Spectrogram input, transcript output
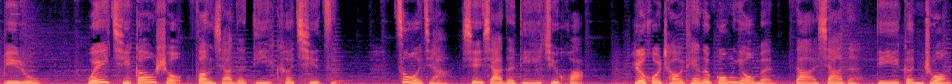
比如，围棋高手放下的第一颗棋子。作家写下的第一句话，热火朝天的工友们打下的第一根桩，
